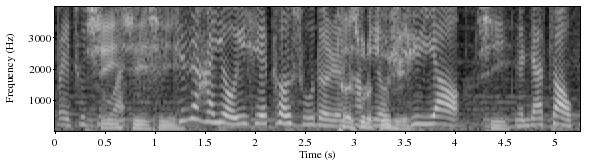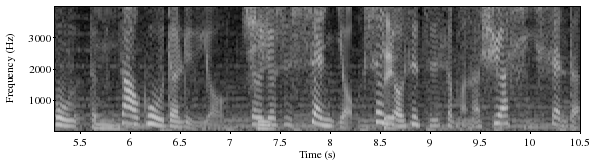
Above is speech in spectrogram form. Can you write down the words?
辈出去玩。其实还有一些特殊的人，特殊的族群有需要人家照顾的照顾的旅游，这个就是肾友。肾友是指什么呢？需要洗肾的。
